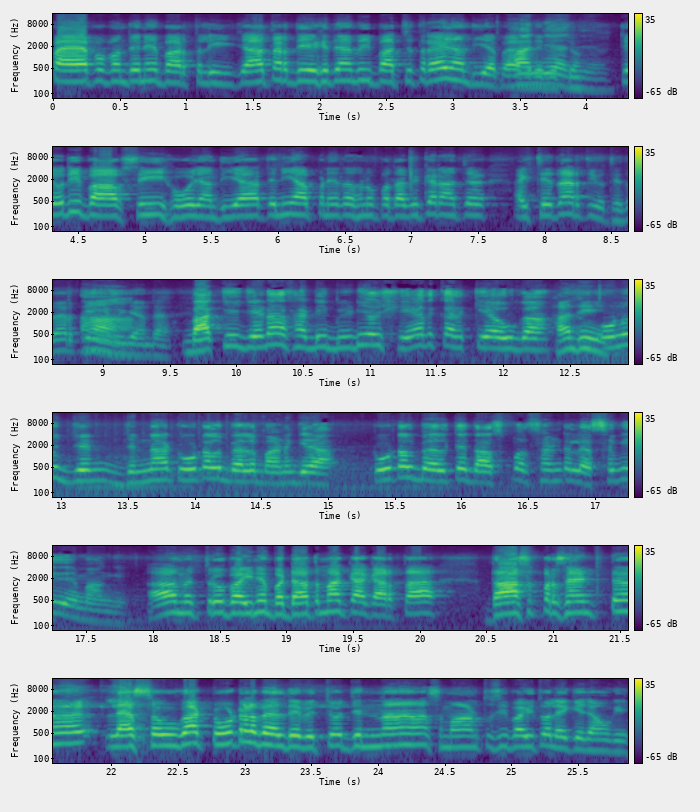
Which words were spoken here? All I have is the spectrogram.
ਪੈਪ ਬੰਦੇ ਨੇ ਵਰਤ ਲਈ ਜ਼ਿਆਦਾਤਰ ਦੇਖਦੇ ਆ ਵੀ ਬਚਤ ਰਹਿ ਜਾਂਦੀ ਆ ਪੈਪ ਦੇ ਵਿੱਚੋਂ। ਤੇ ਉਹਦੀ ਵਾਪਸੀ ਹੋ ਜਾਂਦੀ ਆ ਤੇ ਨਹੀਂ ਆਪਣੇ ਤਾਂ ਤੁਹਾਨੂੰ ਪਤਾ ਵੀ ਘਰਾਂ 'ਚ ਇੱਥੇ ਧਰਤੀ ਉੱਥੇ ਧਰਤੀ ਹੀ ਹੋ। ਜਾਂਦਾ। ਬਾਕੀ ਜਿਹੜਾ ਸਾਡੀ ਵੀਡੀਓ ਸ਼ੇਅਰ ਕਰਕੇ ਆਊਗਾ ਉਹਨੂੰ ਜਿੰਨਾ ਟੋਟਲ ਬਿੱਲ ਬਣ ਗਿਆ ਟੋਟਲ ਬਿੱਲ ਤੇ 10% ਲੈਸ ਵੀ ਦੇਵਾਂਗੇ। ਆ ਮਿੱਤਰੋ ਬਾਈ ਨੇ ਵੱਡਾ ਧਮਾਕਾ ਕਰਤਾ 10% ਲੈਸ ਹੋਊਗਾ ਟੋਟਲ ਬਿੱਲ ਦੇ ਵਿੱਚੋਂ ਜਿੰਨਾ ਸਮਾਨ ਤੁਸੀਂ ਬਾਈ ਤੋਂ ਲੈ ਕੇ ਜਾਓਗੇ।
